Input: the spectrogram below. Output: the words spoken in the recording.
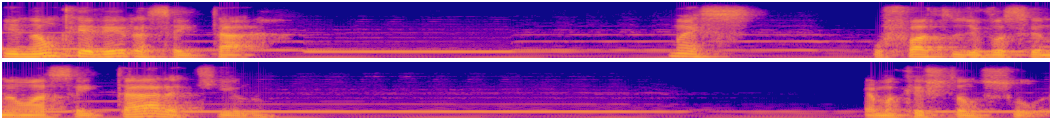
e não querer aceitar. Mas o fato de você não aceitar aquilo é uma questão sua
